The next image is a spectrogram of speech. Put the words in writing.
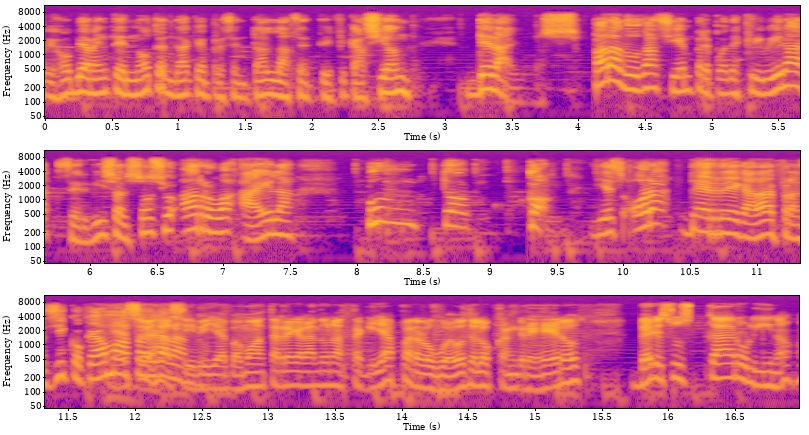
pues obviamente no tendrá que presentar la certificación de daños. Para dudas, siempre puede escribir a servicio al socio arroba aela.com. Y es hora de regalar, Francisco. ¿Qué vamos Eso a es estar así, regalando? Vamos a estar regalando unas taquillas para los juegos de los cangrejeros versus Carolina.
